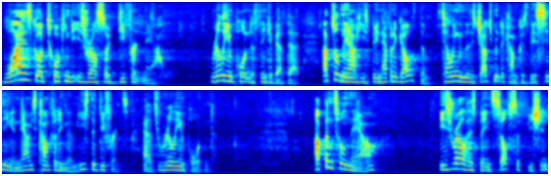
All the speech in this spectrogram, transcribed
Why is God talking to Israel so different now? Really important to think about that. Up till now, he's been having a go at them, He's telling them there's judgment to come because they're sinning, and now he's comforting them. Here's the difference, and it's really important. Up until now, Israel has been self sufficient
